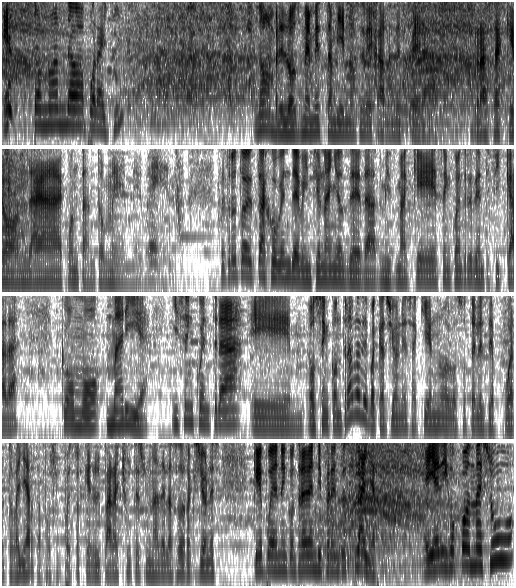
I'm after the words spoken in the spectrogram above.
esto no andaba por aquí. No, hombre, los memes también no se dejaron esperar. Raza, ¿qué onda con tanto meme? Bueno, se trata de esta joven de 21 años de edad misma que se encuentra identificada como María y se encuentra eh, o se encontraba de vacaciones aquí en uno de los hoteles de Puerto Vallarta. Por supuesto que el parachute es una de las atracciones que pueden encontrar en diferentes playas. Ella dijo, pues me subo.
